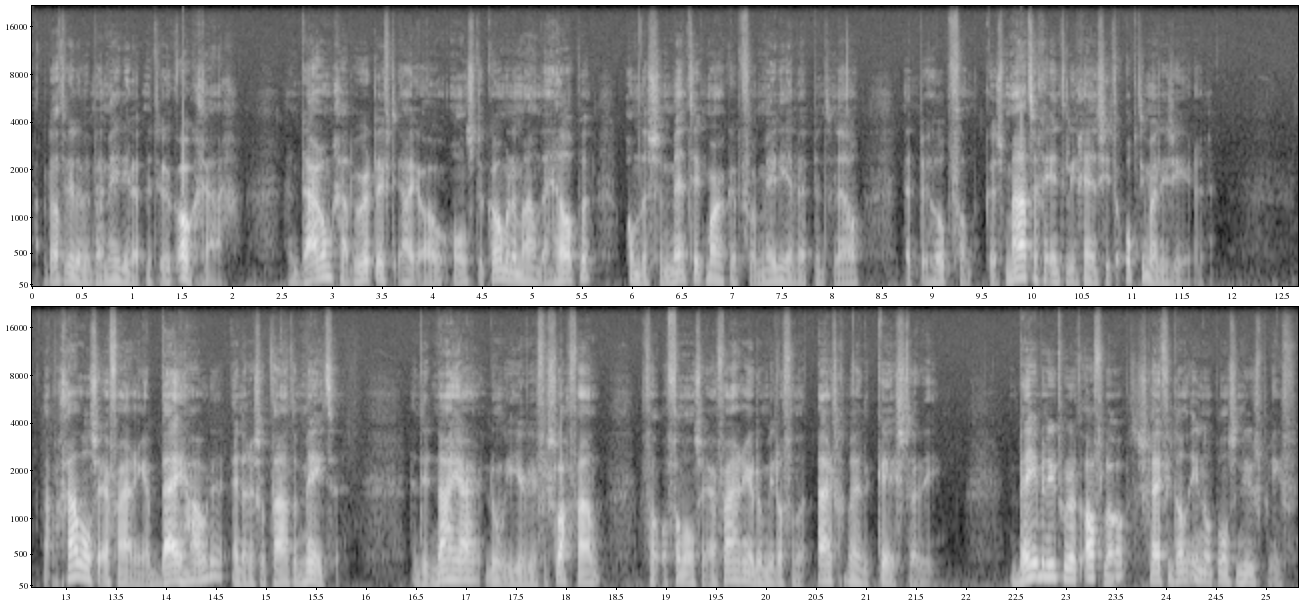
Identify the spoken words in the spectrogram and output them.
Nou, dat willen we bij MediaWeb natuurlijk ook graag. En daarom gaat WordLift.io ons de komende maanden helpen om de semantic markup voor MediaWeb.nl met behulp van kunstmatige intelligentie te optimaliseren. Nou, we gaan onze ervaringen bijhouden en de resultaten meten. En dit najaar doen we hier weer verslag van, van onze ervaringen door middel van een uitgebreide case study. Ben je benieuwd hoe dat afloopt? Schrijf je dan in op onze nieuwsbrief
